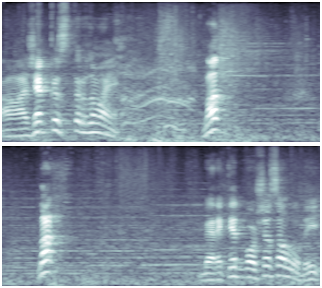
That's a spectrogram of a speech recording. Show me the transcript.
Ağaca kıstırdım ayı. Lan! Lan! Bereket boşa salladı değil.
